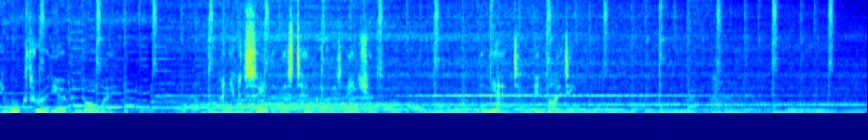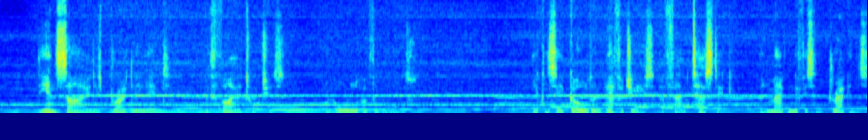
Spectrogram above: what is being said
You walk through the open doorway see that this temple is ancient and yet inviting. The inside is brightly lit with fire torches on all of the walls. You can see golden effigies of fantastic and magnificent dragons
